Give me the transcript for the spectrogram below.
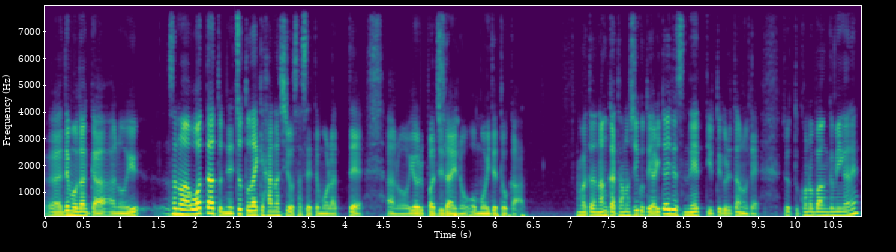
でもなんかあのその終わった後にねちょっとだけ話をさせてもらってあのヨルパ時代の思い出とかまた何か楽しいことやりたいですねって言ってくれたのでちょっとこの番組がね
